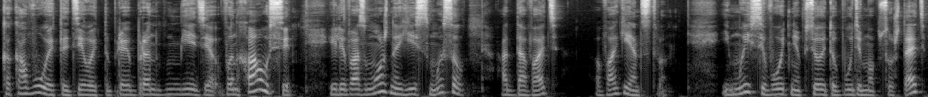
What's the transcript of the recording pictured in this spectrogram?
каково это делать, например, бренд-медиа в инхаусе, или, возможно, есть смысл отдавать в агентство. И мы сегодня все это будем обсуждать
